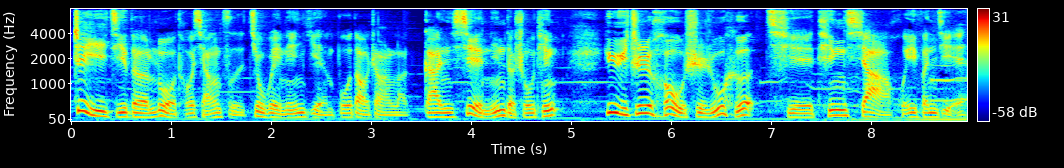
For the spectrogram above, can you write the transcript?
这一集的《骆驼祥子》就为您演播到这儿了，感谢您的收听。欲知后事如何，且听下回分解。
